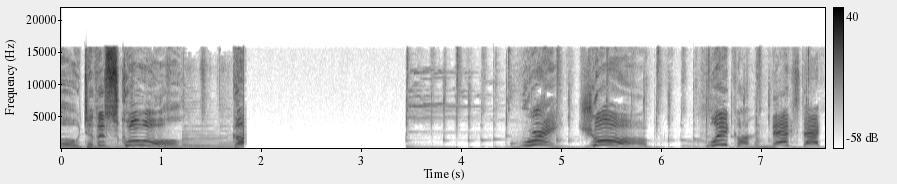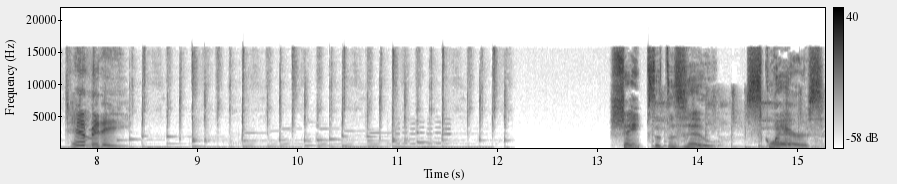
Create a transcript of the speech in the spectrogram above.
go to the school. Go Great job! Click on the next activity. Shapes at the zoo. Squares.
